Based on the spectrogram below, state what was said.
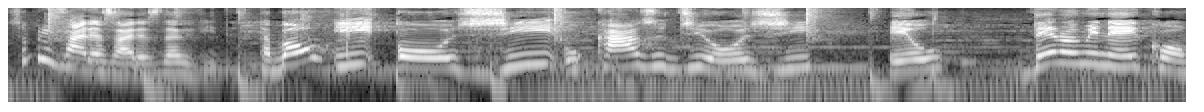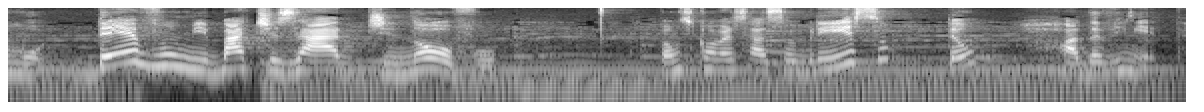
sobre várias áreas da vida, tá bom? E hoje, o caso de hoje, eu denominei como Devo me batizar de novo? Vamos conversar sobre isso? Então, roda a vinheta.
